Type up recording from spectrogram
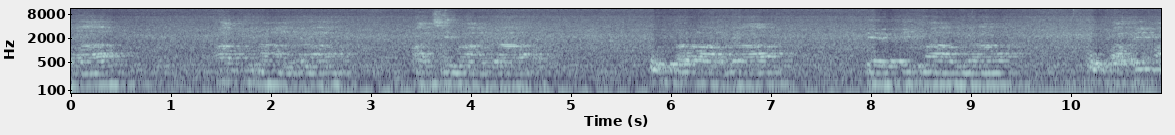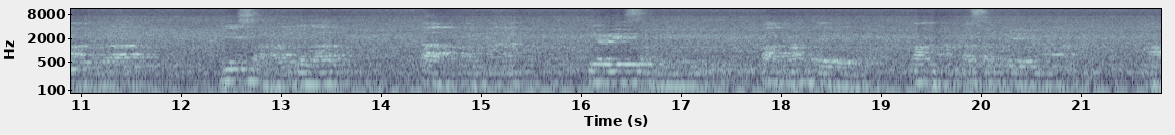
ยาอาคินายาปัจฉิมายาอุตรายาเอปิมายาอุปริมายานิสายาตาปนะเยริสมิปะมะเตมหา สเตนะหา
